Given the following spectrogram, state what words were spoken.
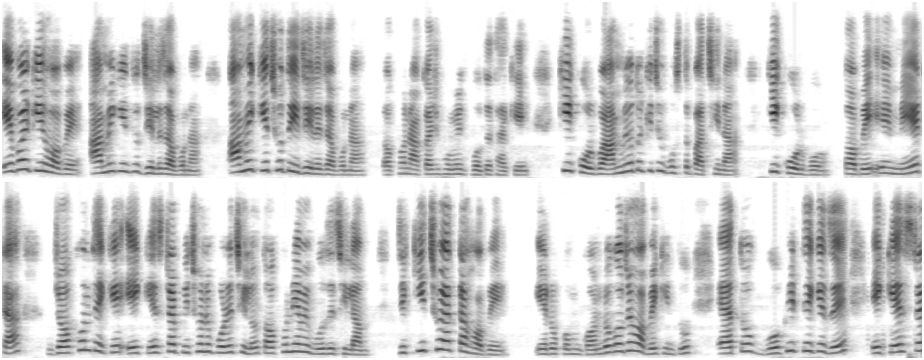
এবার কি হবে? আমি কিন্তু জেলে যাব না। আমি কিছুতেই জেলে যাব না। তখন আকাশ ভৌমিক বলতে থাকে, কি করব? আমিও তো কিছু বুঝতে পারছি না। কি করব? তবে এই মেয়েটা যখন থেকে এই কেসটার পিছনে পড়েছিল, তখনই আমি বুঝেছিলাম যে কিছু একটা হবে। এরকম গন্ডগোল যে হবে, কিন্তু এত গভীর থেকে যে এই কেসটা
